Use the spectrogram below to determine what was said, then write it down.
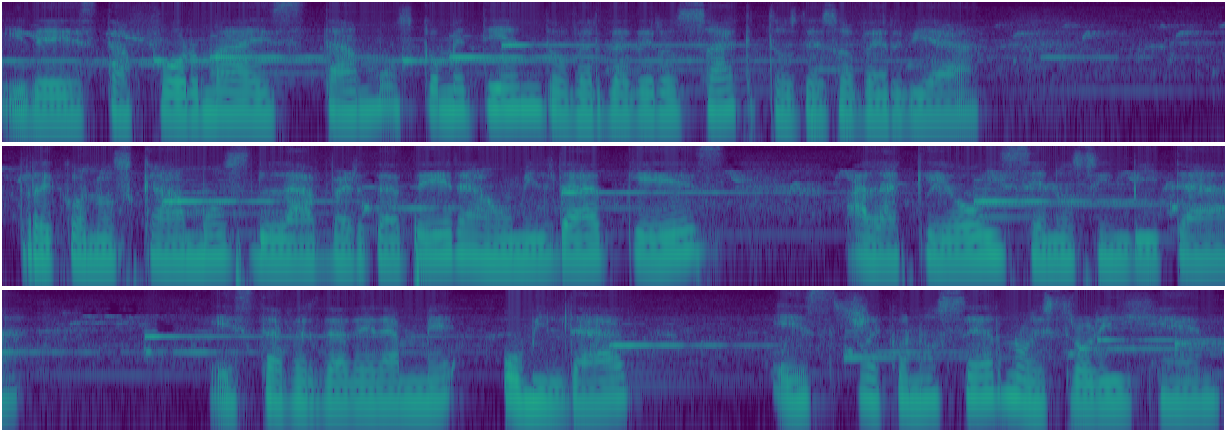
y de esta forma estamos cometiendo verdaderos actos de soberbia. Reconozcamos la verdadera humildad que es a la que hoy se nos invita. Esta verdadera humildad es reconocer nuestro origen,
